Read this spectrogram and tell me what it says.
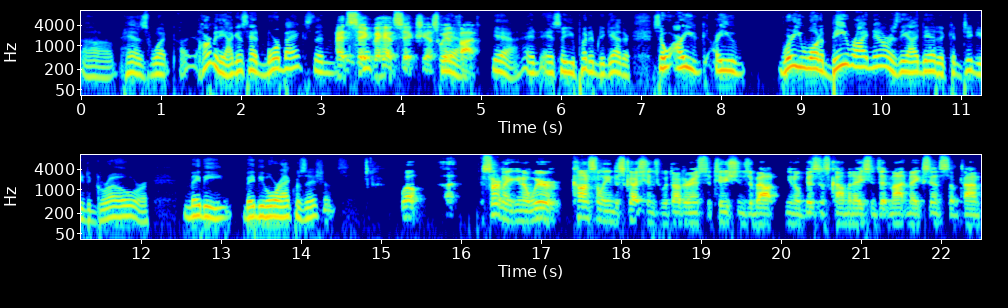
uh, has what uh, Harmony, I guess, had more banks than had six. They had six. Yes, we yeah, had five. Yeah, and and so you put them together. So are you are you where you want to be right now, or is the idea to continue to grow, or maybe maybe more acquisitions? Well, uh, certainly, you know, we're constantly in discussions with other institutions about you know business combinations that might make sense sometime,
